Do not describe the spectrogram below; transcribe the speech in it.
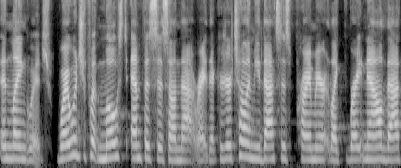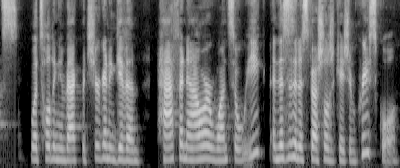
and language. Why would you put most emphasis on that right there? Because you're telling me that's his primary, like right now, that's what's holding him back, but you're going to give him half an hour once a week. And this isn't a special education preschool.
